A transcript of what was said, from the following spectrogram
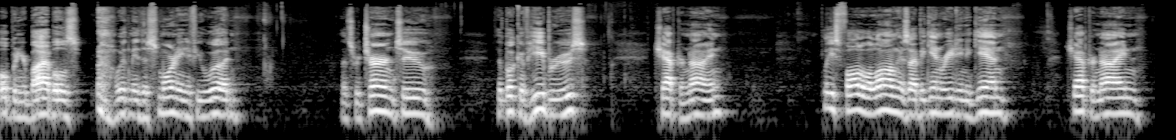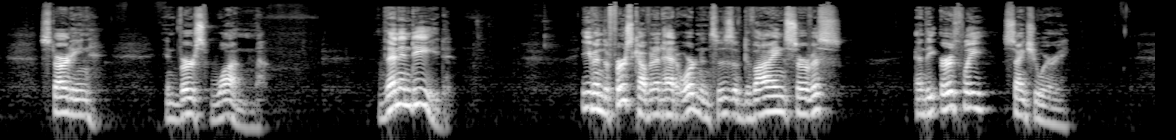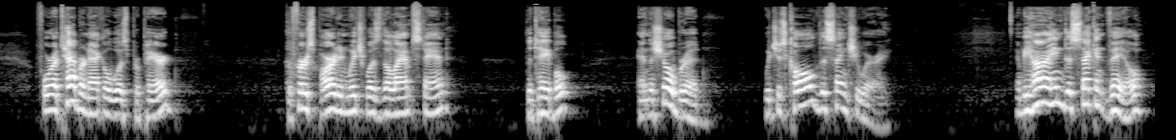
Open your Bibles with me this morning, if you would. Let's return to the book of Hebrews, chapter 9. Please follow along as I begin reading again. Chapter 9, starting in verse 1. Then indeed, even the first covenant had ordinances of divine service and the earthly sanctuary. For a tabernacle was prepared, the first part in which was the lampstand, the table, and the showbread, which is called the sanctuary. And behind the second veil,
